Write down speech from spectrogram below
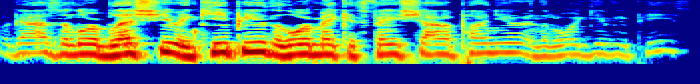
Well, guys, the Lord bless you and keep you. The Lord make his face shine upon you, and the Lord give you peace.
